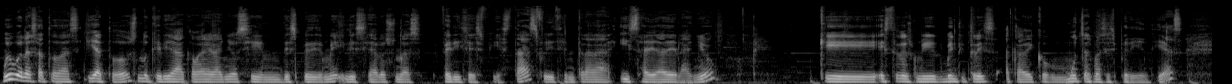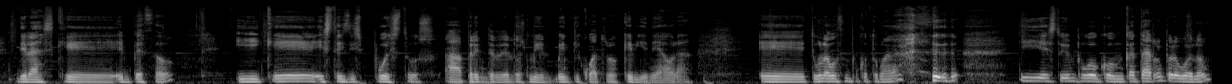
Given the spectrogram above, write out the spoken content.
Muy buenas a todas y a todos. No quería acabar el año sin despedirme y desearos unas felices fiestas, feliz entrada y salida del año. Que este 2023 acabe con muchas más experiencias de las que empezó y que estéis dispuestos a aprender del 2024 que viene ahora. Eh, tengo una voz un poco tomada y estoy un poco con catarro, pero bueno,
